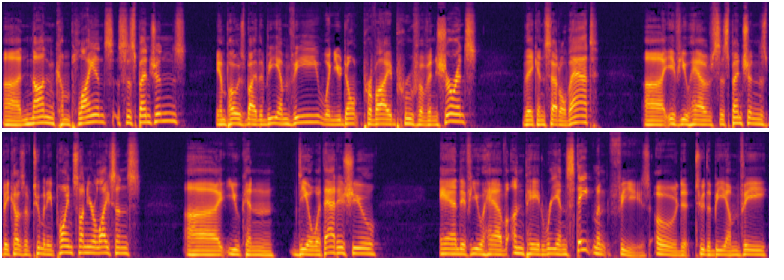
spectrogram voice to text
Uh, non compliance suspensions imposed by the BMV when you don't provide proof of insurance. They can settle that. Uh, if you have suspensions because of too many points on your license, uh, you can deal with that issue. And if you have unpaid reinstatement fees owed to the BMV,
